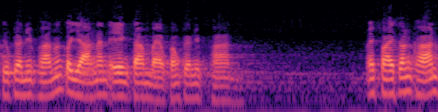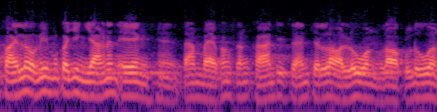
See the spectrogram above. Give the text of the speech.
คือพระนิพพานมันก็อย่างนั่นเองตามแบบของพระนิพพาน ไอ้ฝ่ายสังขารฝ่ายโลกนี่มันก็ยิ่งอย่างนั่นเองตามแบบของสังขารที่แสนจะล่อลวง หลอกลวง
